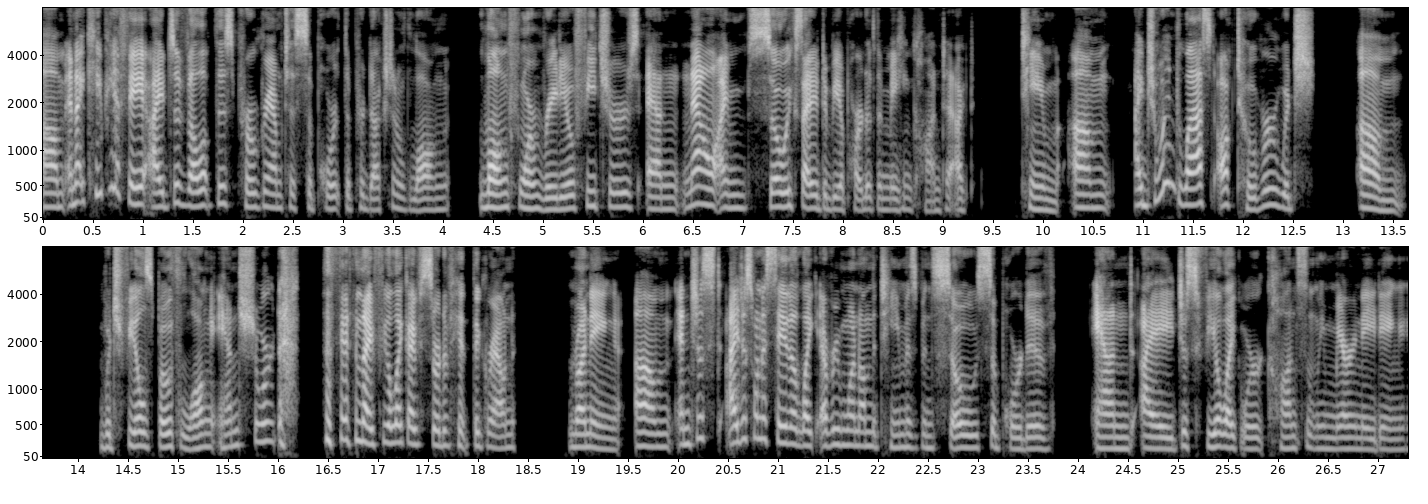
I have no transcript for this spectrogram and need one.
Um, and at KPFA, I developed this program to support the production of long long form radio features. And now I'm so excited to be a part of the Making Contact team. Um, I joined last October, which um, which feels both long and short. and I feel like I've sort of hit the ground running. Um, and just I just want to say that like everyone on the team has been so supportive and I just feel like we're constantly marinating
